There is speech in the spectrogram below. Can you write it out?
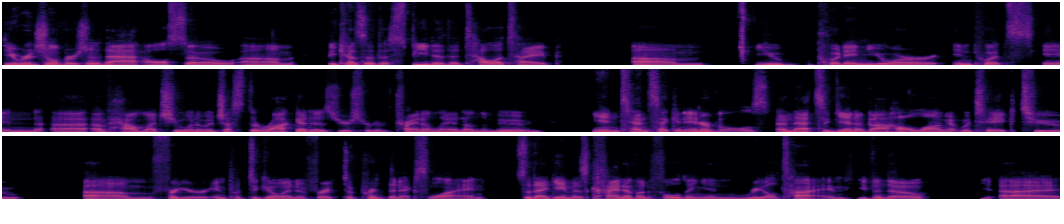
the original version of that also, um, because of the speed of the teletype, um, you put in your inputs in uh, of how much you want to adjust the rocket as you're sort of trying to land on the moon in 10 second intervals, and that's again about how long it would take to um, for your input to go in and for it to print the next line. So that game is kind of unfolding in real time, even though uh,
